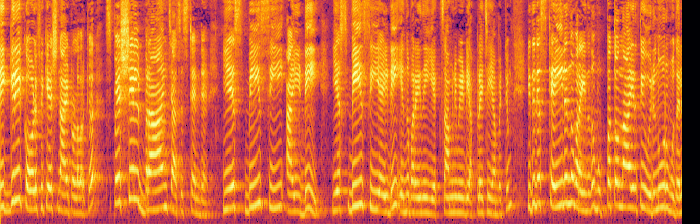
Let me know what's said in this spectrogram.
ഡിഗ്രി ക്വാളിഫിക്കേഷൻ ആയിട്ടുള്ളവർക്ക് special branch assistant S B C I D S B C I D എന്ന് പറയുന്ന ഈ എക്സാമിന് വേണ്ടി അപ്ലൈ ചെയ്യാൻ പറ്റും. ഇതിന്റെ സ്കെയിൽ എന്ന് പറയുന്നത് മുപ്പത്തൊന്നായിരത്തി ഒരുന്നൂറ് മുതൽ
